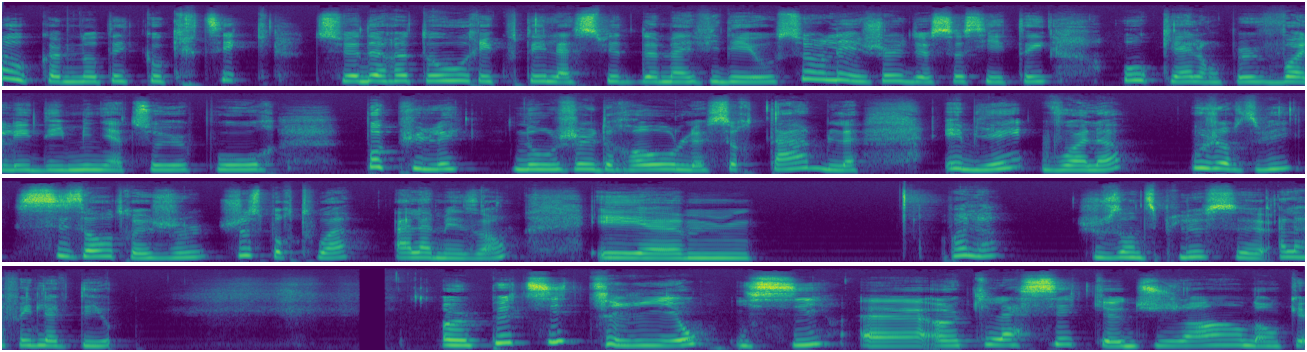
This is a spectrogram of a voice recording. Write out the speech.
Allô, communauté de co-critique! Tu es de retour écouter la suite de ma vidéo sur les jeux de société auxquels on peut voler des miniatures pour populer nos jeux de rôle sur table. Eh bien, voilà, aujourd'hui, six autres jeux juste pour toi à la maison. Et euh, voilà, je vous en dis plus euh, à la fin de la vidéo un petit trio ici, euh, un classique du genre, donc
